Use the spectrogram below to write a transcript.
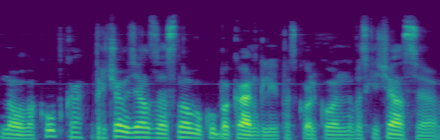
нового кубка, причем взял за основу Кубок Англии, поскольку он восхищался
